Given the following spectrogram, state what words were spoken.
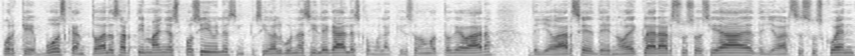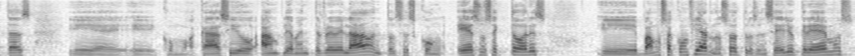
porque buscan todas las artimañas posibles, inclusive algunas ilegales, como la que hizo don Otto Guevara, de llevarse, de no declarar sus sociedades, de llevarse sus cuentas, eh, eh, como acá ha sido ampliamente revelado, entonces con esos sectores vamos a confiar nosotros, en serio creemos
